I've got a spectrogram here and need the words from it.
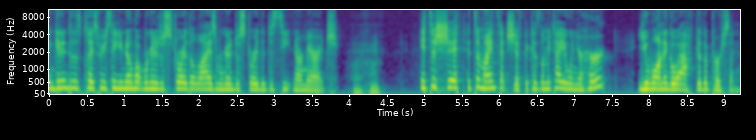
and get into this place where you say you know what? We're going to destroy the lies and we're going to destroy the deceit in our marriage. Mm-hmm. It's a shift it's a mindset shift because let me tell you when you're hurt you want to go after the person.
